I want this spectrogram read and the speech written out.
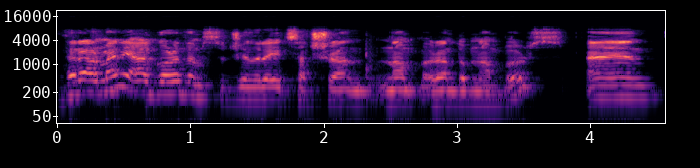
there are many algorithms to generate such ran num random numbers, and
